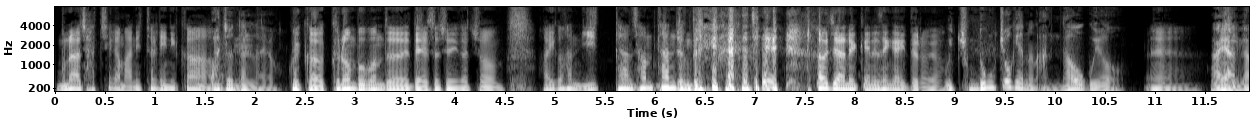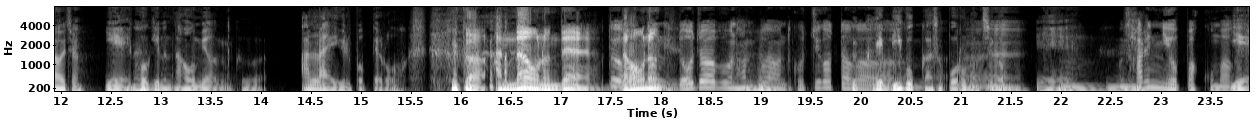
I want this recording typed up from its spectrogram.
문화 자체가 많이 틀리니까 완전 음. 달라요. 그러니까 그런 부분들에 대해서 저희가 좀, 아, 이거 한 2탄, 3탄 정도 해야지 나오지 않을까 하는 생각이 들어요. 우리 중동 쪽에는 안 나오고요. 예. 아예 안 나오죠. 예, 네. 거기는 나오면 그 알라의 율법대로 그러니까 안 나오는데, 또 나오는, 여자분 한분 그거 찍었다가 그, 게 미국 가서 포르노 예, 지금 예, 음. 뭐 살인 이업 받고 막 예,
